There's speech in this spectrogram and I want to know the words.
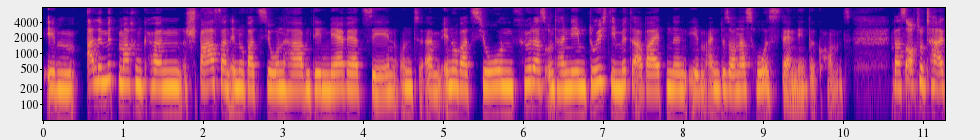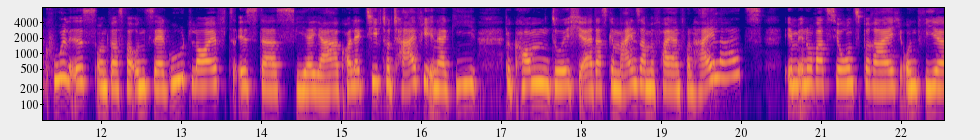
eben alle mitmachen können, Spaß an Innovation haben, den Mehrwert sehen und ähm, Innovation für das Unternehmen durch die Mitarbeitenden eben ein besonders hohes Standing bekommt. Was auch total cool ist und was bei uns sehr gut läuft, ist, dass wir ja kollektiv total viel Energie bekommen durch äh, das gemeinsame Feiern von Highlights im Innovationsbereich und wir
